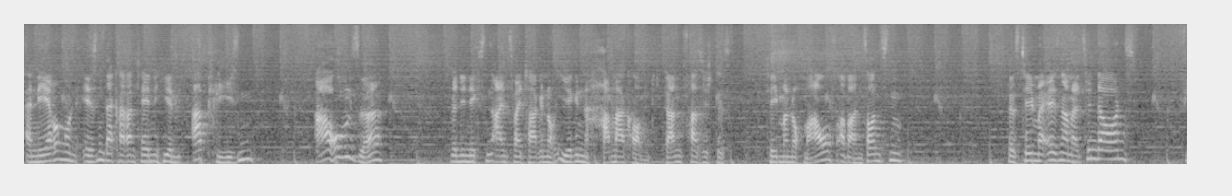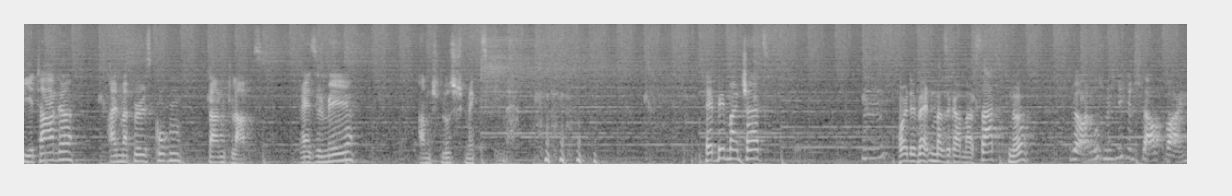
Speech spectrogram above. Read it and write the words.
Ernährung und Essen der Quarantäne hier abschließen. Außer wenn die nächsten ein, zwei Tage noch irgendein Hammer kommt. Dann fasse ich das Thema nochmal auf. Aber ansonsten, das Thema Essen haben wir jetzt hinter uns. Vier Tage, einmal böse gucken, dann klappt's. Resümee, am Schluss schmeckt's immer. Happy, mein Schatz? Heute werden wir sogar mal satt, ne? Ja, du musst mich nicht in Schlaf weinen.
